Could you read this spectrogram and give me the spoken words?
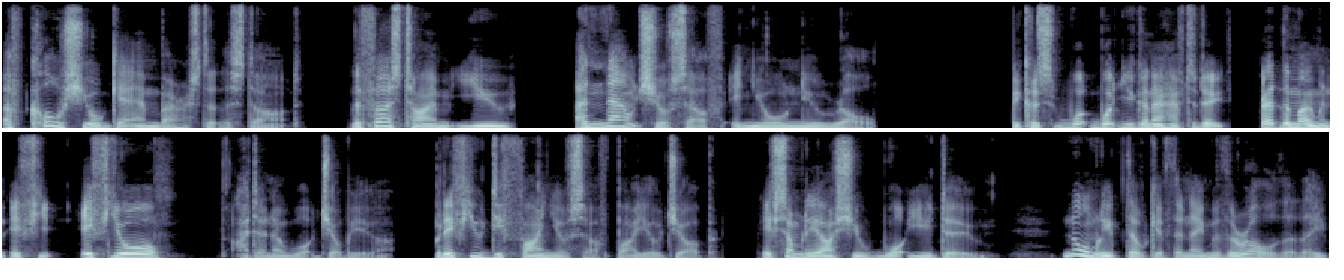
Of course, you'll get embarrassed at the start. The first time you announce yourself in your new role. Because what, what you're going to have to do at the moment, if, you, if you're, I don't know what job you are, but if you define yourself by your job, if somebody asks you what you do, normally they'll give the name of the role that they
